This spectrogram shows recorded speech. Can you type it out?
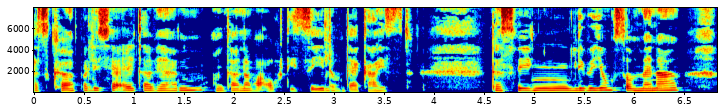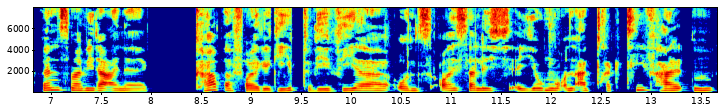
das körperliche Älterwerden und dann aber auch die Seele und der Geist. Deswegen, liebe Jungs und Männer, wenn es mal wieder eine Körperfolge gibt, wie wir uns äußerlich jung und attraktiv halten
